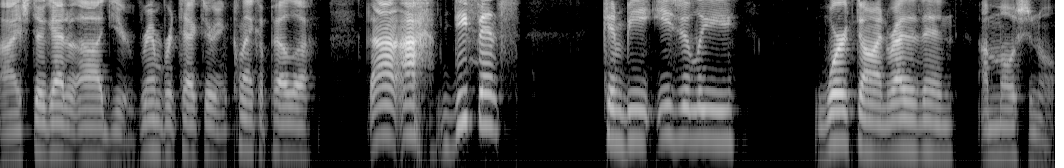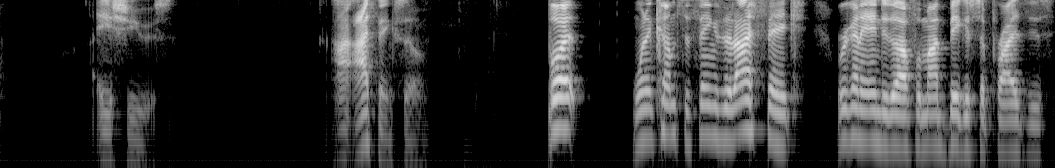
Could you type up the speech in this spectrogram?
Uh, you still got uh, your rim protector and Clint Capela. Uh, defense can be easily worked on rather than emotional issues. I, I think so. But when it comes to things that I think, we're going to end it off with my biggest surprises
